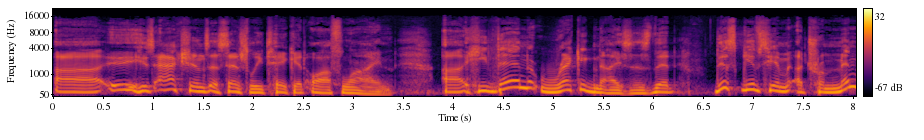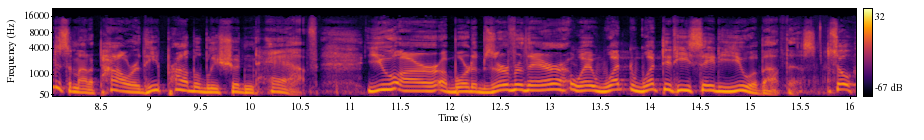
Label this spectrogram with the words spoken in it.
Uh, his actions essentially take it offline. Uh, he then recognizes that this gives him a tremendous amount of power that he probably shouldn't have. You are a board observer there. What what did he say to you about this? So,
